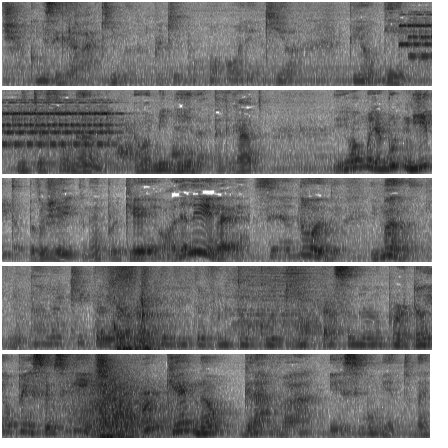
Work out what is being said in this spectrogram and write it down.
seguinte, eu comecei a gravar aqui, mano, porque, olha aqui, ó. Tem alguém me interfonando. É uma menina, tá ligado? E é uma mulher bonita, pelo jeito, né? Porque, olha ali, velho. Você é doido. E, mano, eu tava aqui, tá ligado? Quando eu vi o telefone tocou aqui, tá assamblando no portão e eu pensei o seguinte: por que não gravar esse momento, né?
